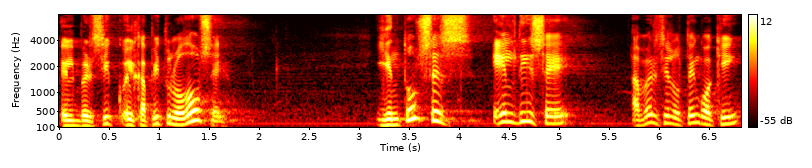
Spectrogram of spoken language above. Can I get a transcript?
el, versículo, el capítulo 12. Y entonces Él dice, a ver si lo tengo aquí,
